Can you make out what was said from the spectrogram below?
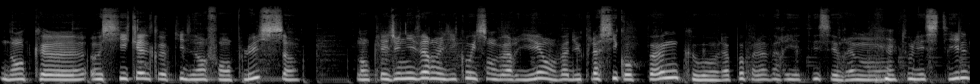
Donc euh, aussi quelques petites infos en plus. Donc les univers musicaux ils sont variés. On va du classique au punk ou la pop à la variété, c'est vraiment tous les styles.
